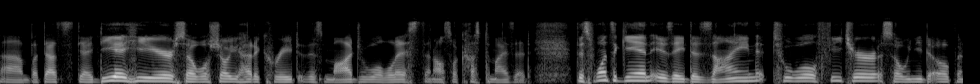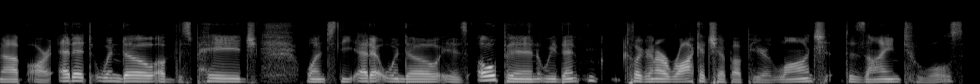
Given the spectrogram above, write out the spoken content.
Um, but that's the idea here. So we'll show you how to create this module list and also customize it. This once again is a design tool feature. So we need to open up our edit window of this page. Once the edit window is open, we then click on our rocket chip up here, Launch Design Tools.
